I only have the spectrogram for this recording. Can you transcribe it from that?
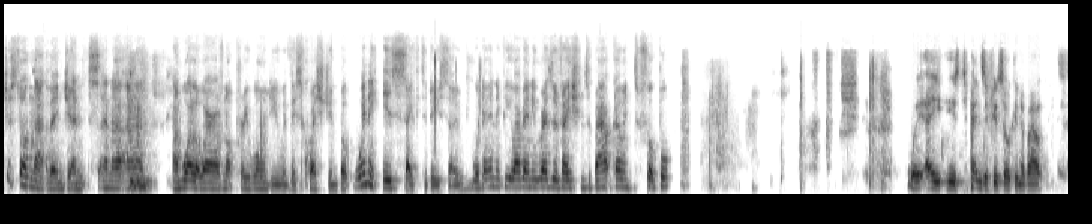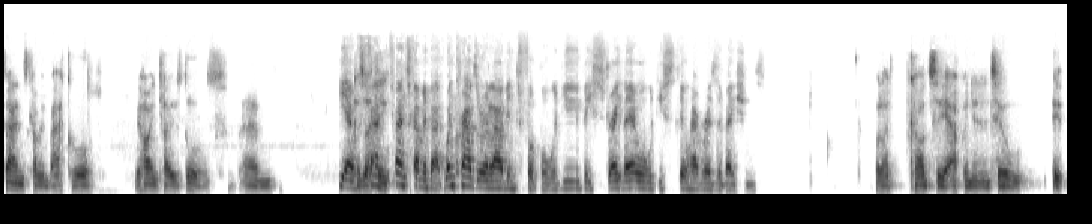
Just on that, then, gents, and, I, and I'm well aware I've not pre-warned you with this question, but when it is safe to do so, would any of you have any reservations about going to football? Well, it depends if you're talking about fans coming back or behind closed doors. Um, yeah, because I think fans coming back when crowds are allowed into football, would you be straight there, or would you still have reservations? Well, I can't see it happening until it's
